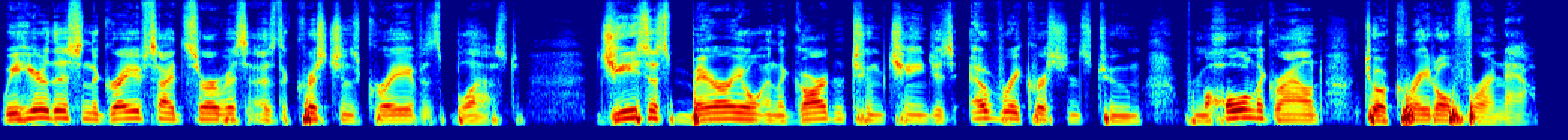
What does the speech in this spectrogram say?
We hear this in the graveside service as the Christian's grave is blessed. Jesus' burial in the garden tomb changes every Christian's tomb from a hole in the ground to a cradle for a nap.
